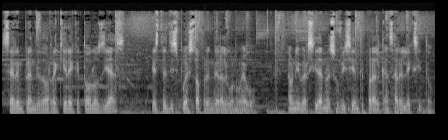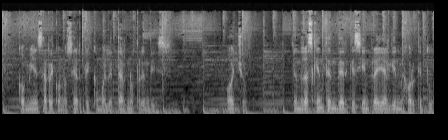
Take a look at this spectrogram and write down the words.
Ser emprendedor requiere que todos los días estés dispuesto a aprender algo nuevo. La universidad no es suficiente para alcanzar el éxito. Comienza a reconocerte como el eterno aprendiz. 8. Tendrás que entender que siempre hay alguien mejor que tú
